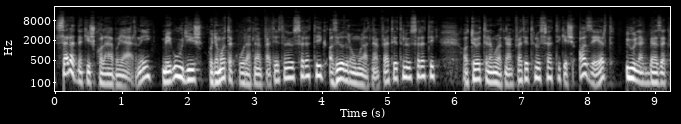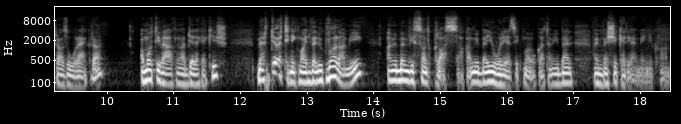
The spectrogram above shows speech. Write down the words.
szeretnek iskolába járni, még úgy is, hogy a matekórát nem feltétlenül szeretik, az irodalomórát nem feltétlenül szeretik, a történelemórát nem feltétlenül szeretik, és azért ülnek be ezekre az órákra, a motivátlanabb gyerekek is, mert történik majd velük valami, amiben viszont klasszak, amiben jól érzik magukat, amiben, amiben sikerélményük van.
